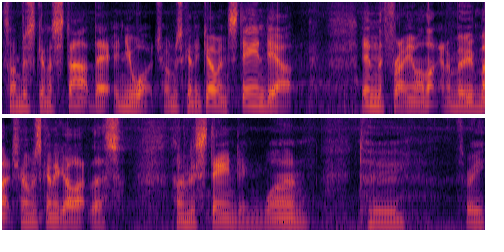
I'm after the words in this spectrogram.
So I'm just going to start that and you watch. I'm just going to go and stand out in the frame. I'm not going to move much. I'm just going to go like this. So I'm just standing. One, two, three.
